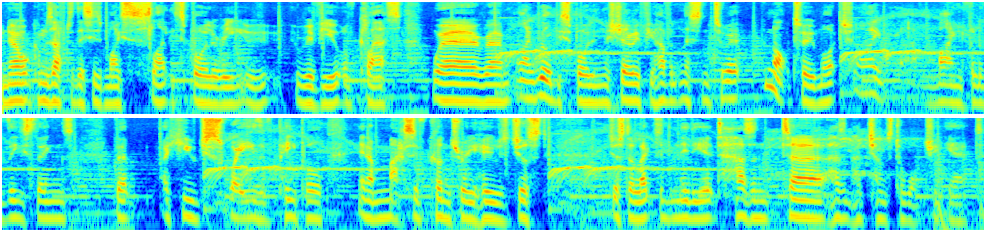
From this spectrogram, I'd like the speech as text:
you know what comes after this is my slightly spoilery re- review of Class, where um, I will be spoiling the show if you haven't listened to it. Not too much. I, I'm mindful of these things that a huge swathe of people in a massive country who's just just elected an idiot hasn't uh, hasn't had chance to watch it yet.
